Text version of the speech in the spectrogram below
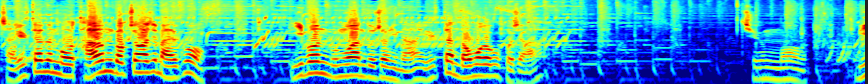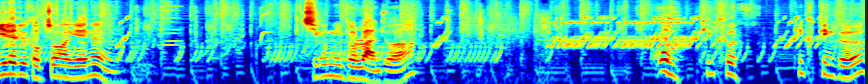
자, 일단은 뭐 다음 걱정하지 말고 이번 무모한 도전이나 일단 넘어가고 보자. 지금 뭐 미래를 걱정하기에는 지금이 별로 안 좋아. 오, 핑크. 핑크 핑크.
